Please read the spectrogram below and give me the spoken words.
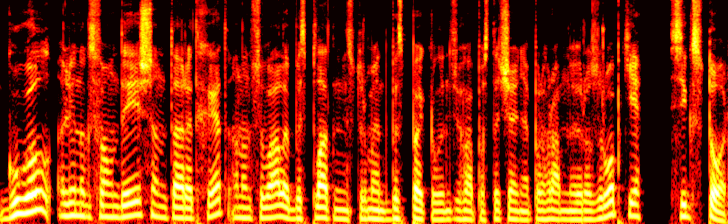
Google, Linux Foundation та Red Hat анонсували безплатний інструмент безпеки ланцюга постачання програмної розробки SigStore.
